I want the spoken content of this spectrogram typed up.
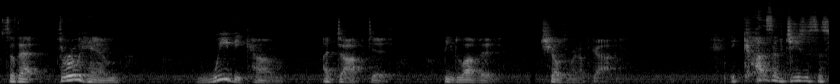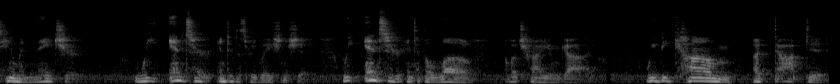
So that through him, we become adopted, beloved children of God. Because of Jesus' human nature, we enter into this relationship. We enter into the love of a triune God. We become adopted,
